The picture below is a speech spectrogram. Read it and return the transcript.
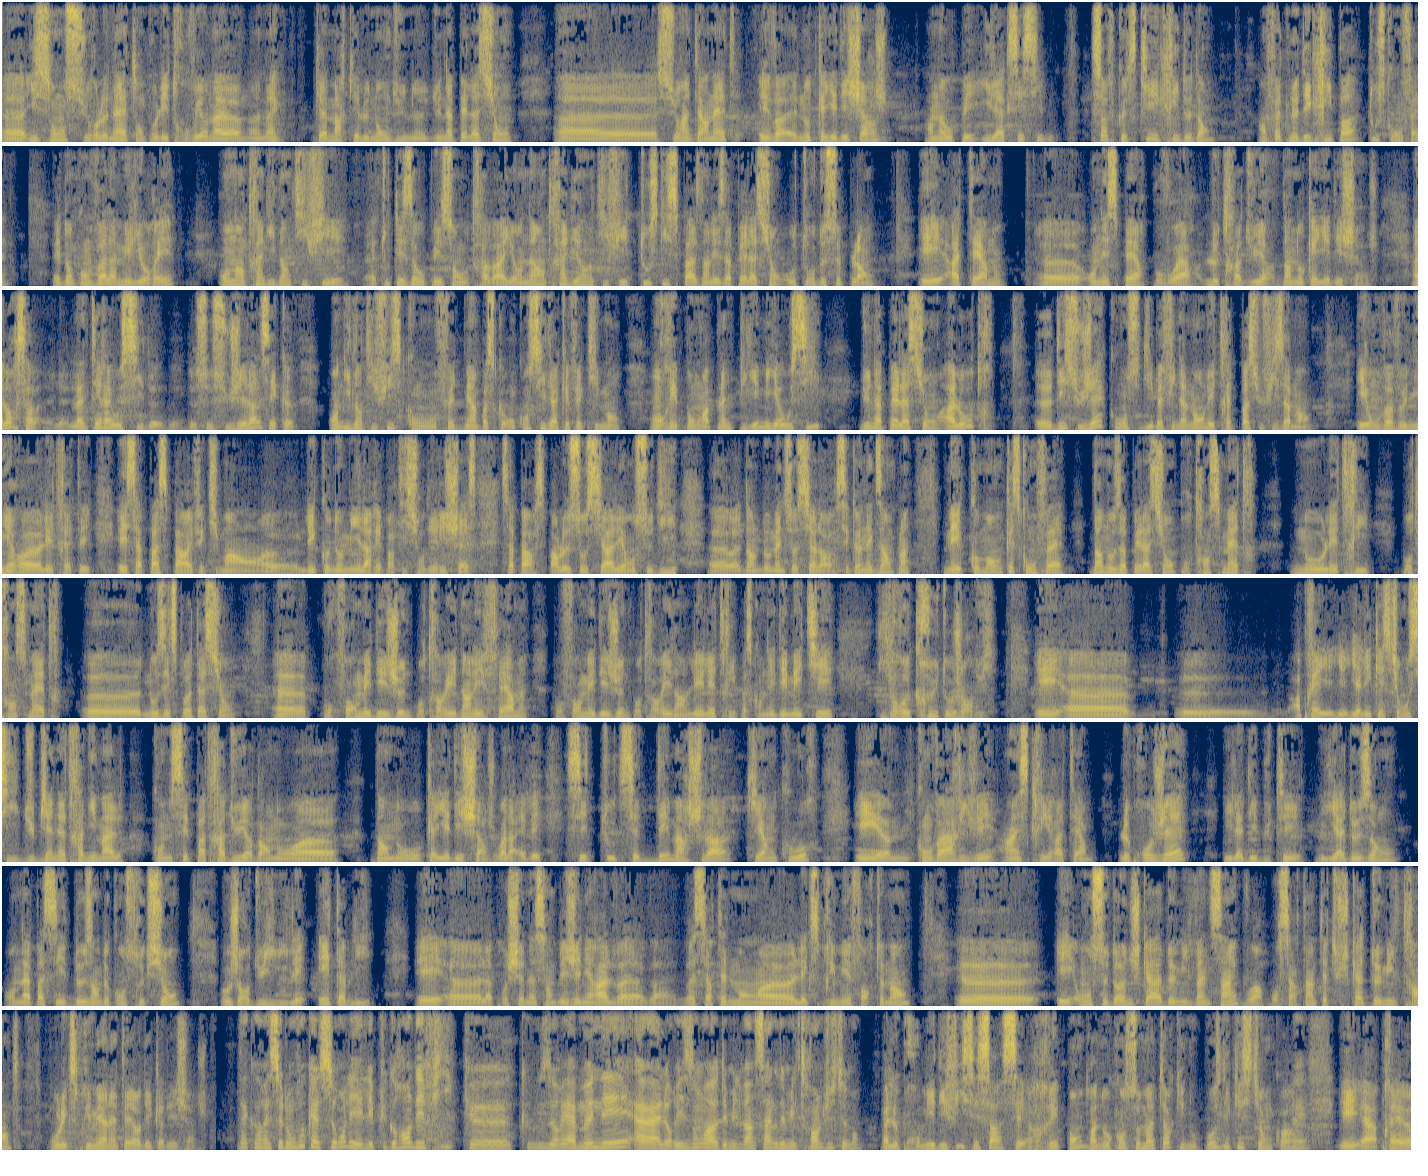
euh, ils sont sur le net, on peut les trouver. On a, on a le nom d'une d'une appellation euh, sur internet et va notre cahier des charges en AOP, il est accessible. Sauf que ce qui est écrit dedans, en fait, ne décrit pas tout ce qu'on fait. Et donc, on va l'améliorer. On est en train d'identifier, euh, toutes les AOP sont au travail, on est en train d'identifier tout ce qui se passe dans les appellations autour de ce plan. Et à terme, euh, on espère pouvoir le traduire dans nos cahiers des charges. Alors, l'intérêt aussi de, de, ce sujet-là, c'est que on identifie ce qu'on fait de bien parce qu'on considère qu'effectivement, on répond à plein de piliers, mais il y a aussi d'une appellation à l'autre euh, des sujets qu'on se dit, ben, finalement, on les traite pas suffisamment et on va venir euh, les traiter. Et ça passe par effectivement euh, l'économie et la répartition des richesses. Ça passe par le social et on se dit euh, dans le domaine social, alors c'est qu'un exemple, hein, mais comment, qu'est-ce qu'on fait dans nos appellations pour transmettre nos laiteries, pour transmettre nos exploitations, pour former des jeunes pour travailler dans les fermes, pour former des jeunes pour travailler dans les laiteries, parce qu'on est des métiers qui recrutent aujourd'hui. Et euh, euh, après, il y, a les questions aussi du bien-être animal qu'on ne sait pas traduire dans nos euh, dans nos cahiers des charges. Voilà. Eh ben, c'est toute cette démarche là qui est en cours et euh, qu'on va arriver à inscrire à terme. Le projet, il a débuté il y a deux ans. On a passé deux ans de construction. Aujourd'hui, il est établi. Et euh, la prochaine assemblée générale va, va, va certainement euh, l'exprimer fortement. Euh, et on se donne jusqu'à 2025, voire pour certains peut-être jusqu'à 2030, pour l'exprimer à l'intérieur des cas des charges. D'accord. Et selon vous, quels seront les, les plus grands défis que, que vous aurez à mener à, l'horizon 2025-2030 justement? Bah, Le premier défi, c'est ça, c'est répondre à nos consommateurs qui nous posent des questions. quoi. Et après,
